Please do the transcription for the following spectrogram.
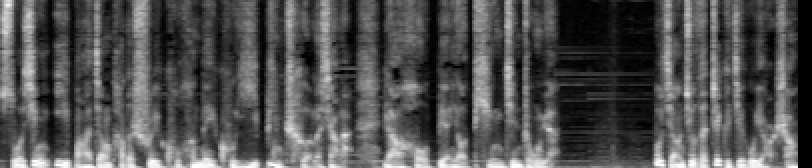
索性一把将他的睡裤和内裤一并扯了下来，然后便要挺进中原。不想就在这个节骨眼上，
